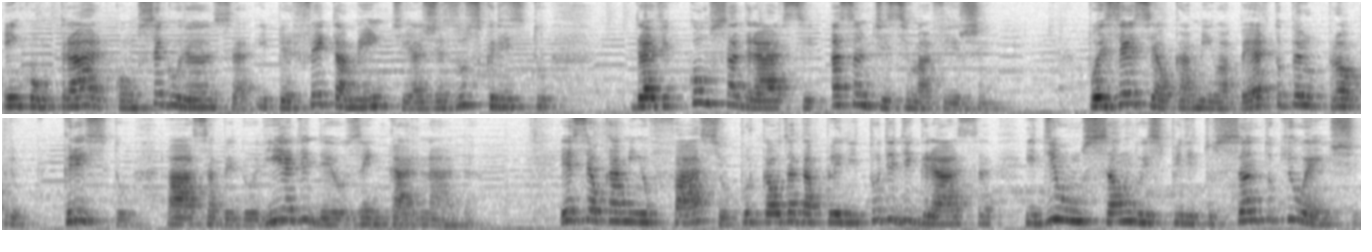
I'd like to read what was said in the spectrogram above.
encontrar com segurança e perfeitamente a Jesus Cristo, deve consagrar-se à Santíssima Virgem. Pois esse é o caminho aberto pelo próprio Cristo à sabedoria de Deus encarnada. Esse é o caminho fácil por causa da plenitude de graça e de unção do Espírito Santo que o enche.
